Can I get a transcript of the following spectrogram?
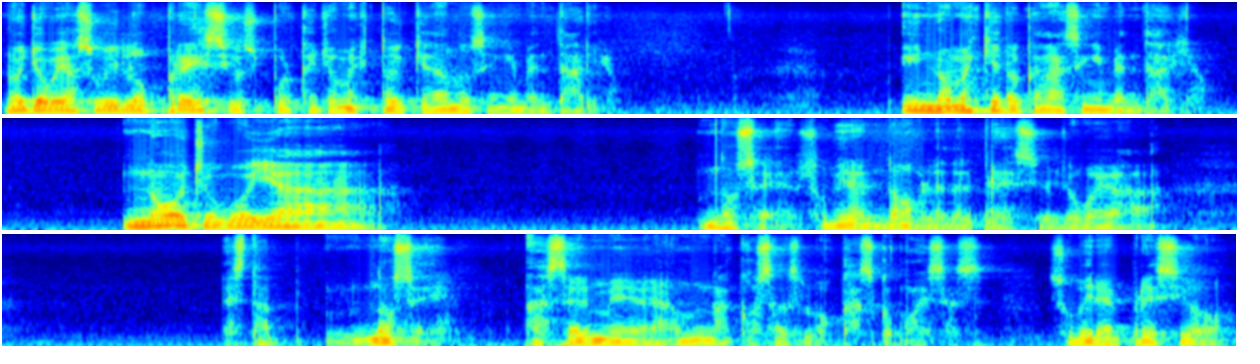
no, yo voy a subir los precios porque yo me estoy quedando sin inventario. Y no me quiero quedar sin inventario no, yo voy a, no sé, subir el doble del precio, yo voy a, no sé, hacerme unas cosas locas como esas, subir el precio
